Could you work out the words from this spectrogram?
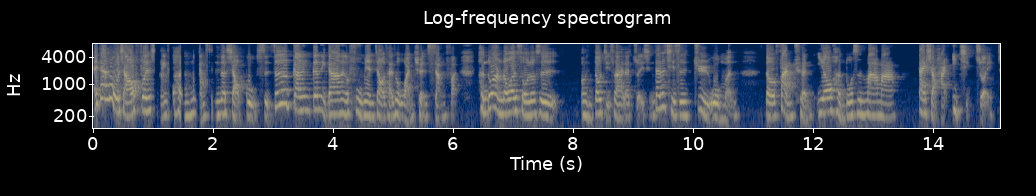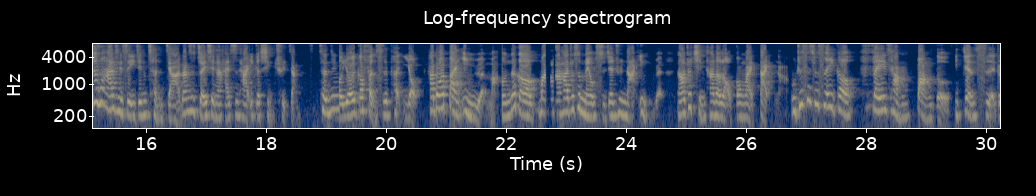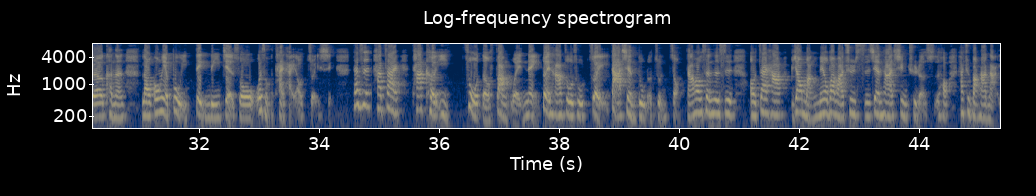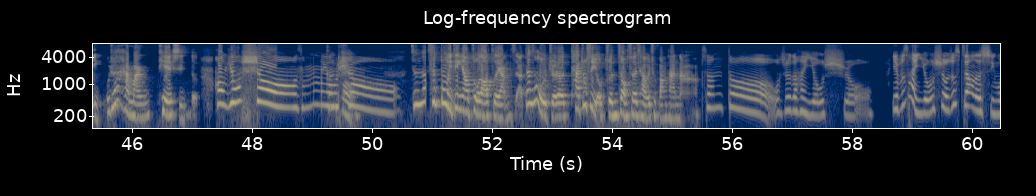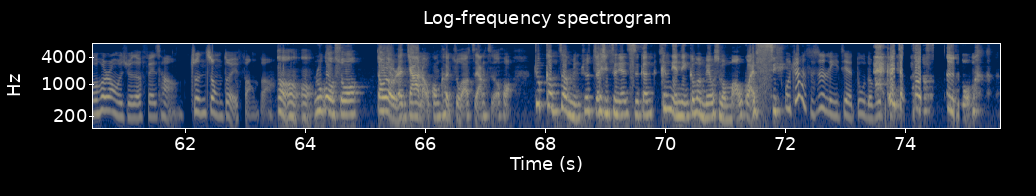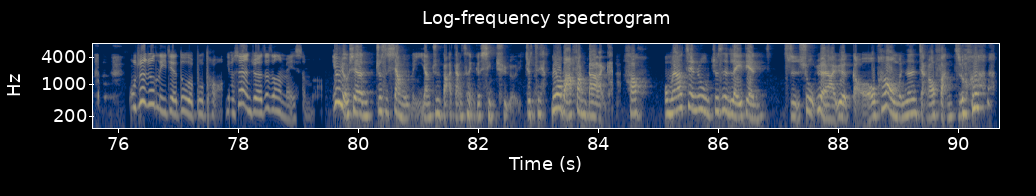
哎，但是我想要分享一个很暖心的小故事，这是跟跟你刚刚那个负面教材是完全相反。很多人都会说，就是哦，你都几岁还在追星？但是其实据我们的饭圈，也有很多是妈妈带小孩一起追，就是他其实已经成家，但是追星的还是他一个兴趣这样。曾经有一个粉丝朋友，他都会办应援嘛，那个妈妈她就是没有时间去拿应援，然后就请她的老公来代拿。我觉得这就是一个非常棒的一件事，觉得可能老公也不一定理解说为什么太太要追星，但是他在他可以。做的范围内，对他做出最大限度的尊重，然后甚至是哦，在他比较忙没有办法去实现他的兴趣的时候，他去帮他拿印，我觉得还蛮贴心的。好优秀哦，怎么那么优秀？真的是不一定要做到这样子啊，但是我觉得他就是有尊重，所以才会去帮他拿。真的，我觉得很优秀，也不是很优秀，就是这样的行为会让我觉得非常尊重对方吧。嗯嗯嗯，如果说都有人家的老公可以做到这样子的话，就更证明就是追星这件事跟 跟年龄根本没有什么毛关系。我觉得只是理解度的不同。可以讲这么赤裸吗？我觉得就理解度的不同，有些人觉得这真的没什么，因为有些人就是像我们一样，就是把它当成一个兴趣而已，就这样，没有把它放大来看。好，我们要进入就是雷点指数越来越高，我怕我们真的讲到反桌。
